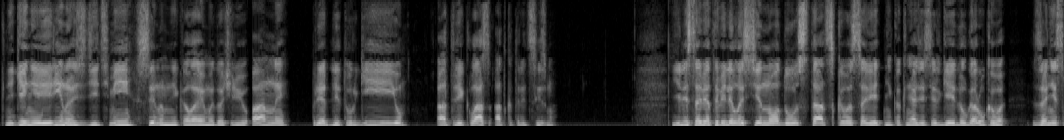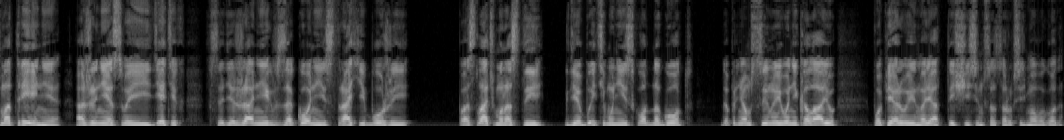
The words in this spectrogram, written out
княгиня Ирина с детьми, сыном Николаем и дочерью Анны, пред литургией отреклась от католицизма. Елисавета велела синоду статского советника князя Сергея Долгорукова за несмотрение о жене своей и детях в содержании их в законе и страхе Божии послать в монастырь, где быть ему неисходно год, да при нем сыну его Николаю по 1 января 1747 года.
